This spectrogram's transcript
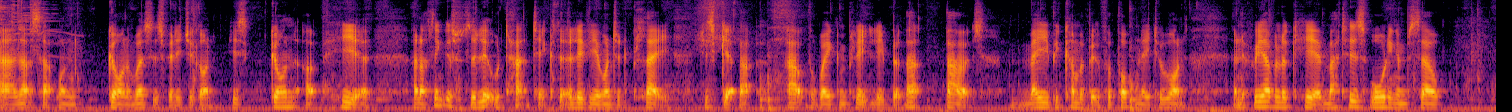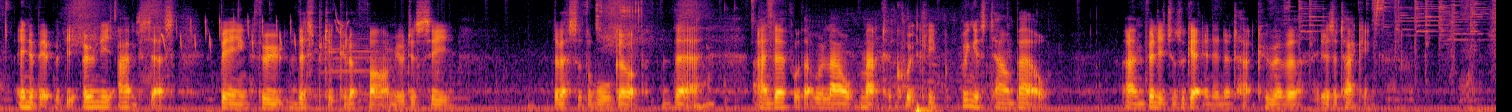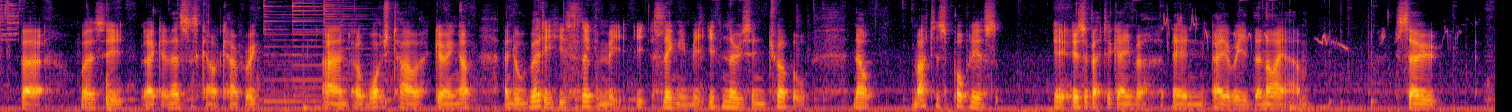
and that's that one gone. And where's this villager gone? He's gone up here, and I think this was a little tactic that Olivier wanted to play, just get that out of the way completely, but that Barrett may become a bit of a problem later on. And if we have a look here, Matt is warding himself in a bit, with the only access being through this particular farm. You'll just see the rest of the wall go up there and therefore that will allow Matt to quickly bring his town bell and villagers will get in and attack whoever is attacking. But where's the okay there's the scout cavalry and a watchtower going up and already he's slinging me slinging me even though he's in trouble. Now Matt is probably a, is a better gamer in AoE than I am so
